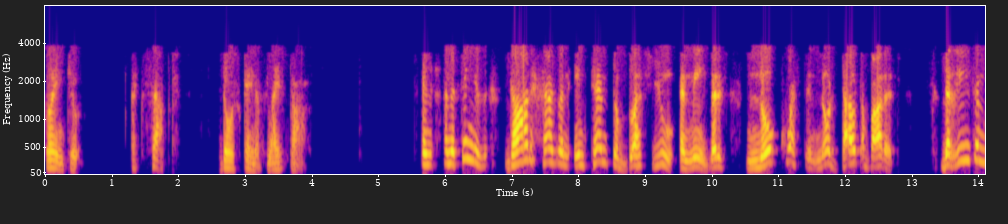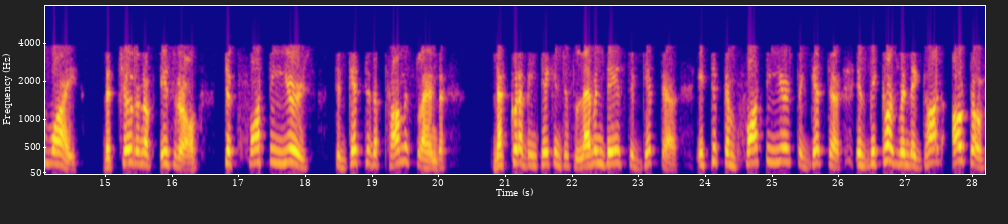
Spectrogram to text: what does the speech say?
going to accept those kind of lifestyle. And, and the thing is, God has an intent to bless you and me. There is no question, no doubt about it. The reason why the children of Israel took 40 years to get to the promised land that could have been taken just 11 days to get there. It took them 40 years to get there is because when they got out of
